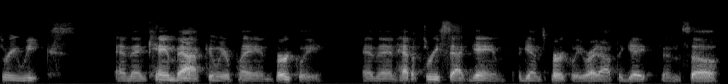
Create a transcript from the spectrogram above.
three weeks and then came back and we were playing Berkeley and then had a three sack game against Berkeley right out the gates. And so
